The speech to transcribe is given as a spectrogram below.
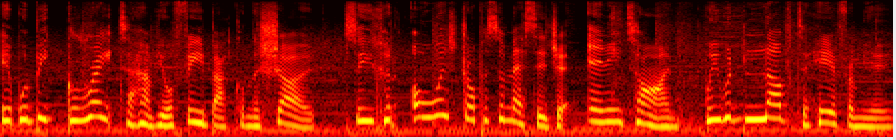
It would be great to have your feedback on the show, so you can always drop us a message at any time. We would love to hear from you.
